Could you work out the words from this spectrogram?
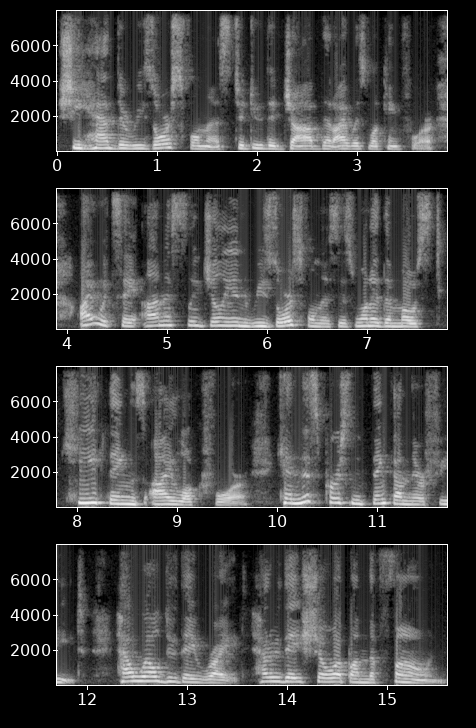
she had the resourcefulness to do the job that I was looking for. I would say, honestly, Jillian, resourcefulness is one of the most key things I look for. Can this person think on their feet? How well do they write? How do they show up on the phone?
